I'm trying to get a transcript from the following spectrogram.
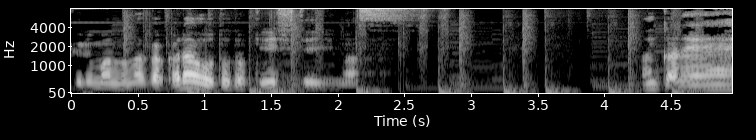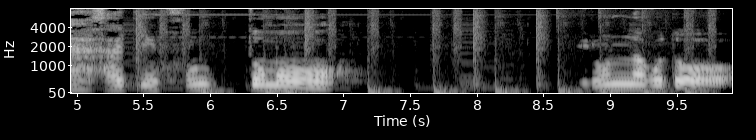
車の中からお届けしています。なんかね、最近ほんともう、いろんなことを、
